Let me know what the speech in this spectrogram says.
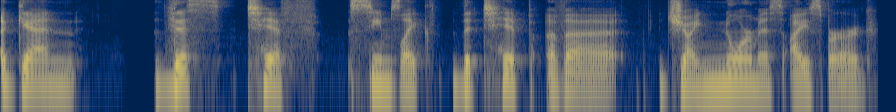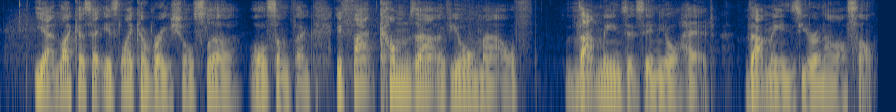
Again, this tiff seems like the tip of a ginormous iceberg. Yeah, like I said, it's like a racial slur or something. If that comes out of your mouth, that means it's in your head. That means you're an arsehole.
